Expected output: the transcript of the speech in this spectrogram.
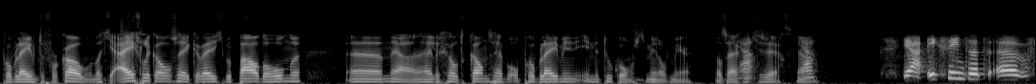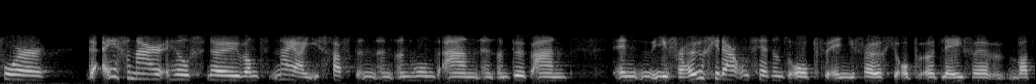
problemen te voorkomen. Omdat je eigenlijk al zeker weet dat je bepaalde honden nou ja, een hele grote kans hebben op problemen in, in de toekomst, min of meer. Dat is eigenlijk ja. wat je zegt. Ja, ja. ja ik vind het voor de eigenaar heel sneu. Want nou ja, je schaft een, een, een hond aan, een, een pup aan. En je verheugt je daar ontzettend op. En je verheugt je op het leven wat,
